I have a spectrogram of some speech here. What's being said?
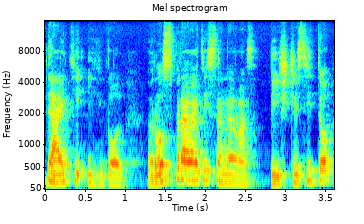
dajte ich von rozprávajte sa na vás, píšte si to,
